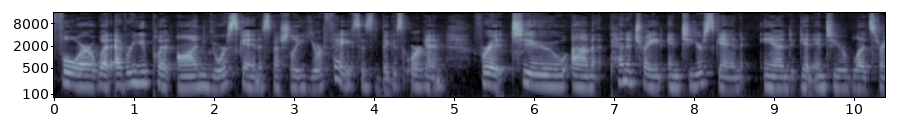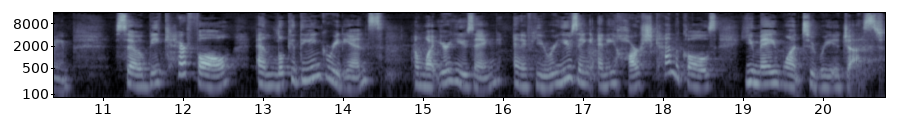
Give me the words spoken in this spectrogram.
for whatever you put on your skin, especially your face is the biggest organ, for it to um, penetrate into your skin and get into your bloodstream. So be careful and look at the ingredients and what you're using. And if you were using any harsh chemicals, you may want to readjust,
